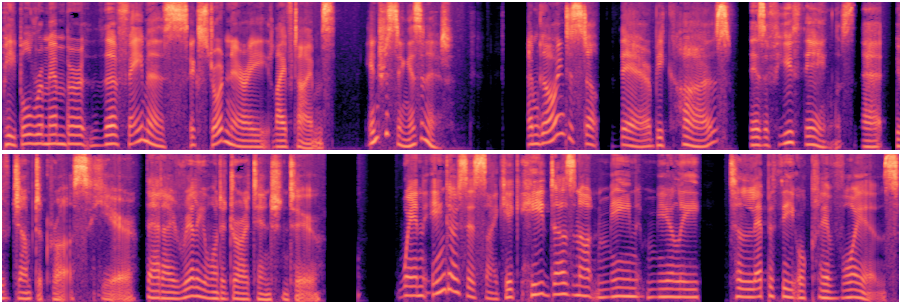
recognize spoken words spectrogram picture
people remember the famous, extraordinary lifetimes. Interesting, isn't it? I'm going to stop there because there's a few things that you've jumped across here that I really want to draw attention to. When Ingo says psychic, he does not mean merely telepathy or clairvoyance,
